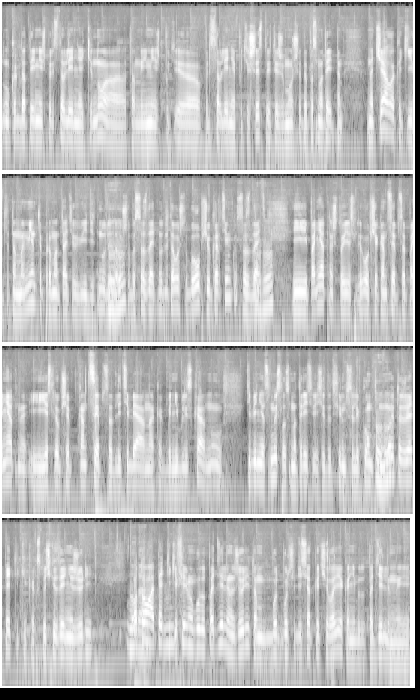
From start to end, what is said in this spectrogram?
ну, когда ты имеешь представление о кино, а там имеешь пути, э, представление о путешествии, ты же можешь это посмотреть там начало, какие-то там моменты промотать, увидеть, ну, для uh-huh. того, чтобы создать, ну, для того, чтобы общую картинку создать. Uh-huh. И понятно, что если общая концепция понятна, и если общая концепция для тебя, она как бы не близка, ну, тебе нет смысла смотреть весь этот фильм целиком. Uh-huh. Ну, это же опять-таки как с точки зрения жюри. Ну, Потом, да. опять-таки, фильмы будут поделены, жюри там больше десятка человек, они будут поделены, и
